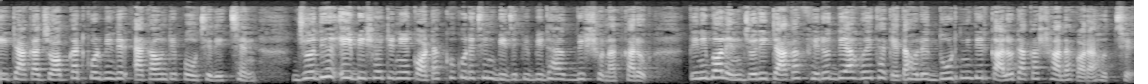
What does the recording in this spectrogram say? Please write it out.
এই টাকা জব কার্ড কর্মীদের অ্যাকাউন্টে পৌঁছে দিচ্ছেন। যদিও এই বিষয়টি নিয়ে কটাক্ষ করেছেন বিজেপি বিধায়ক বিশ্বনাথ কারক। তিনি বলেন, যদি টাকা ফেরত দেওয়া হয়ে থাকে, তাহলে দুর্নীতির কালো টাকা সাদা করা হচ্ছে।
